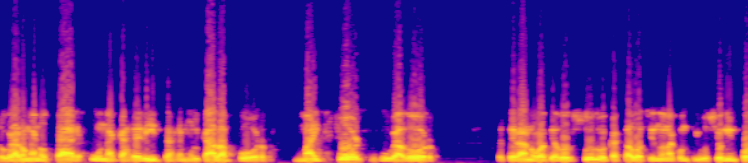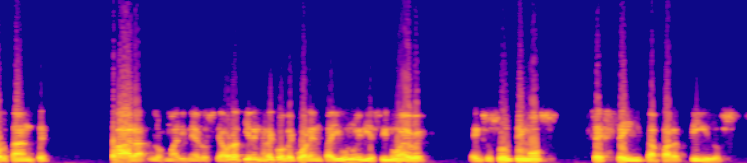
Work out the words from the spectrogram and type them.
lograron anotar una carrerita remolcada por Mike Ford, jugador veterano, bateador zurdo, que ha estado haciendo una contribución importante para los marineros, que ahora tienen récord de 41 y 19 en sus últimos 60 partidos.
